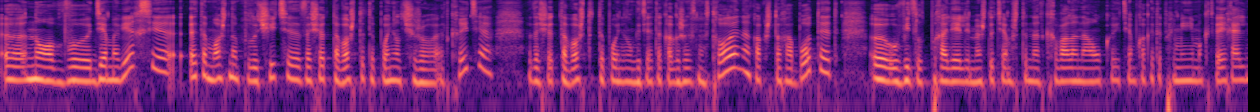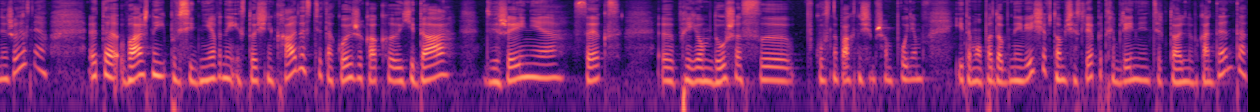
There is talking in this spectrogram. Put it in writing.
Э, но в демо-версии это можно получить за счет того, что ты понял чужое открытие, за счет того, что ты понял где-то, как жизнь устроена, как что работает, э, увидел параллели между тем, что ты открывала наука, и тем, как это применимо к твоей реальной жизни. Это важный повседневный источник радости, такой же, как еда, движение, секс, э, прием душ душа с вкусно пахнущим шампунем и тому подобные вещи, в том числе потребление интеллектуального контента,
